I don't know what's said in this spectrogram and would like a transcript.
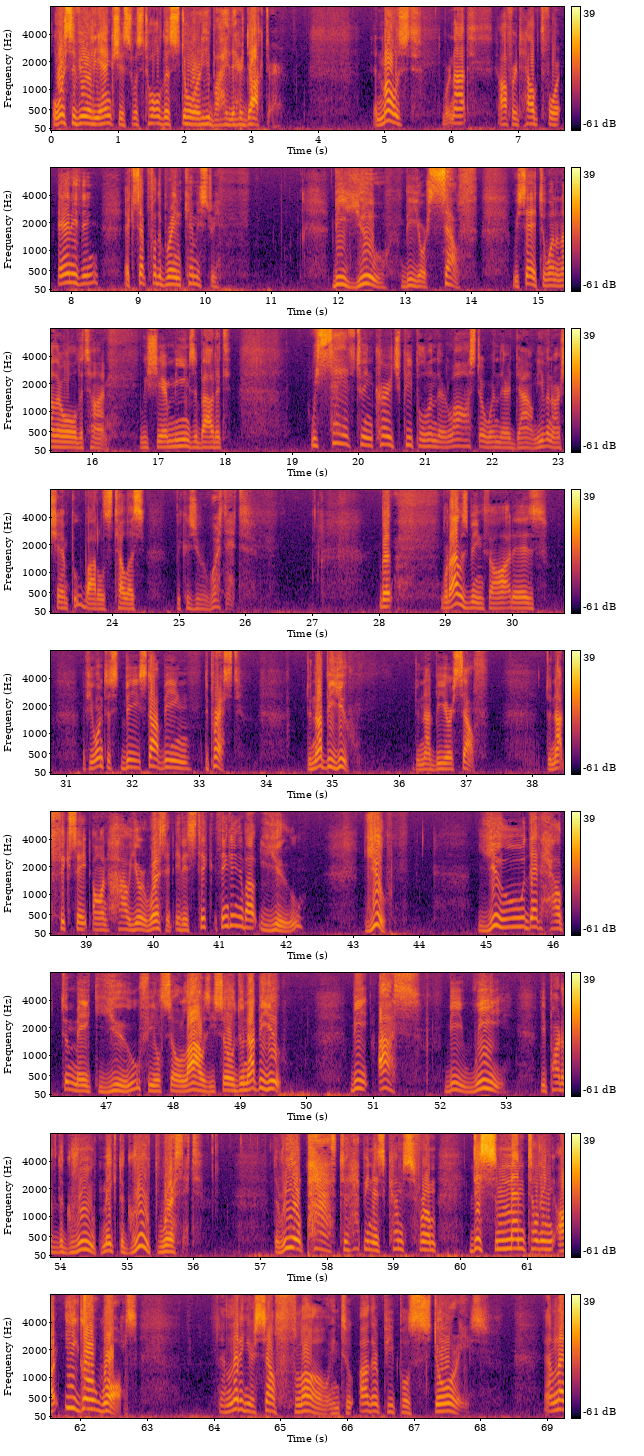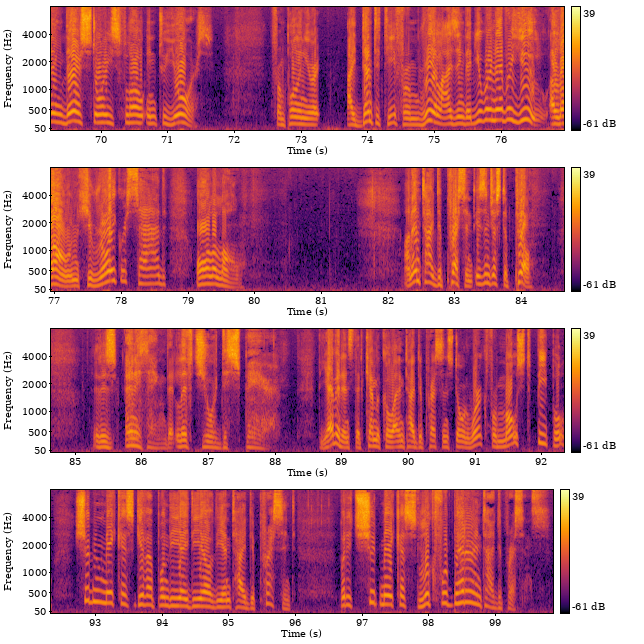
or severely anxious was told a story by their doctor. And most were not offered help for anything except for the brain chemistry. Be you, be yourself. We say it to one another all the time. We share memes about it. We say it to encourage people when they're lost or when they're down. Even our shampoo bottles tell us, because you're worth it. But what I was being taught is if you want to be, stop being depressed, do not be you. Do not be yourself. Do not fixate on how you're worth it. It is thinking about you, you, you that helped to make you feel so lousy. So do not be you. Be us. Be we. Be part of the group. Make the group worth it. The real path to happiness comes from dismantling our ego walls and letting yourself flow into other people's stories and letting their stories flow into yours. From pulling your identity from realizing that you were never you alone, heroic or sad, all alone. An antidepressant isn't just a pill, it is anything that lifts your despair. The evidence that chemical antidepressants don't work for most people shouldn't make us give up on the idea of the antidepressant but it should make us look for better antidepressants.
